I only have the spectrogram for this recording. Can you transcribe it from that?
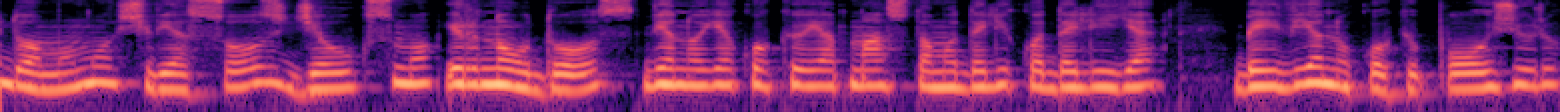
įdomumo, šviesos, džiaugsmo ir naudos vienoje kokioje apmastomo dalyko dalyje, bei vienu kokiu požiūriu,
